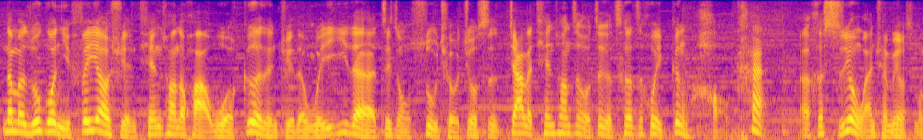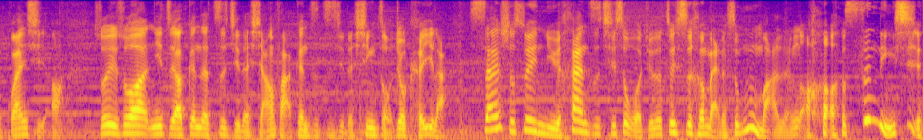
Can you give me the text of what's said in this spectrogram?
那么如果你非要选天窗的话，我个人觉得唯一的这种诉求就是加了天窗之后，这个车子会更好看，呃，和实用完全没有什么关系啊。所以说，你只要跟着自己的想法，跟着自己的心走就可以了。三十岁女汉子，其实我觉得最适合买的是牧马人啊，森林系。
